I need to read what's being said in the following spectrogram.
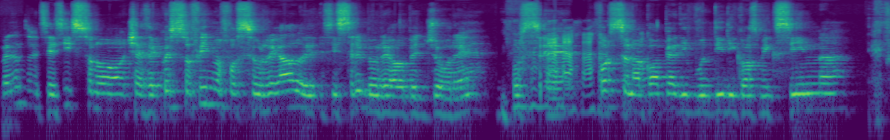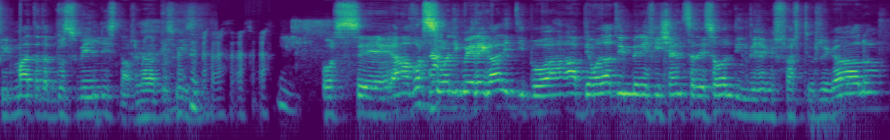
Tanto se esistono, cioè se questo film fosse un regalo, esisterebbe un regalo peggiore? Forse, forse una copia DVD di Cosmic Sin firmata da Bruce Willis, no, firmata da Bruce Willis. Forse, ah, forse uno di quei regali tipo ah, abbiamo dato in beneficenza dei soldi invece che farti un regalo.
